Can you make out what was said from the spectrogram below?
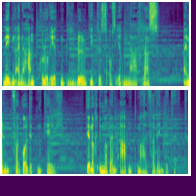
Neben einer handkolorierten Bibel gibt es aus ihrem Nachlass einen vergoldeten Kelch, der noch immer beim Abendmahl verwendet wird.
